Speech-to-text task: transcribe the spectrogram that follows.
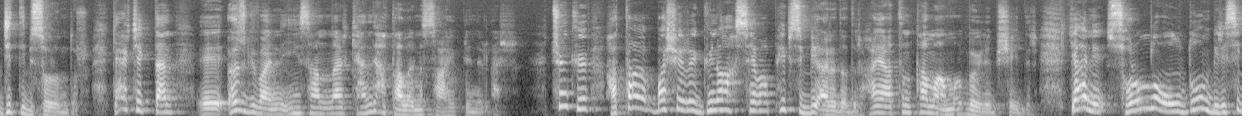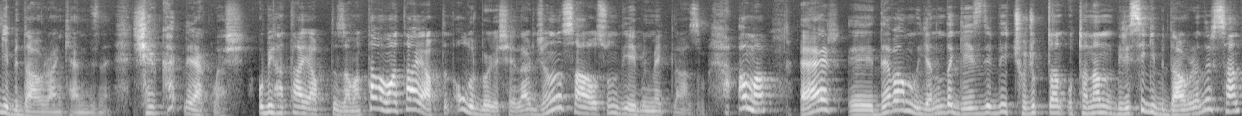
ciddi bir sorundur. Gerçekten e, özgüvenli insanlar kendi hatalarını sahiplenirler. Çünkü hata, başarı, günah, sevap hepsi bir aradadır. Hayatın tamamı böyle bir şeydir. Yani sorumlu olduğun birisi gibi davran kendine. Şefkatle yaklaş. O bir hata yaptığı zaman tamam hata yaptın olur böyle şeyler canın sağ olsun diyebilmek lazım. Ama eğer e, devamlı yanında gezdirdiği çocuktan utanan birisi gibi davranırsan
